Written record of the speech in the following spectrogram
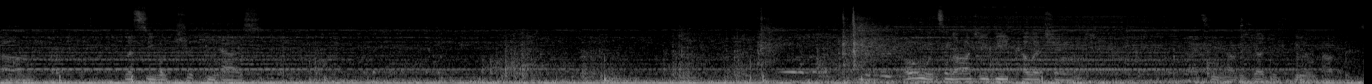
Um, let's see what trick he has. Oh, it's an RGB color change. Let's see how the judges feel about this.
